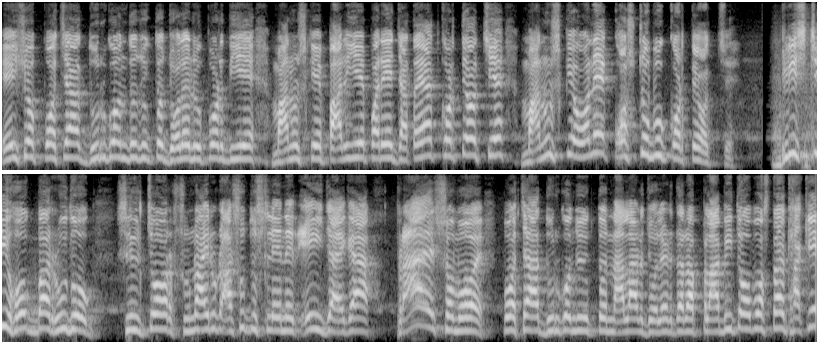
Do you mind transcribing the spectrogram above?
এইসব পচা, দুর্গন্ধযুক্ত জলের উপর দিয়ে মানুষকে পারিয়ে পারিয়ে যাতায়াত করতে হচ্ছে। মানুষকে অনেক কষ্ট ভোগ করতে হচ্ছে। বৃষ্টি হোক বা রোদ হোক, শিলচর সুনাইরুড আশুতোষ লেনের এই জায়গা প্রায় সময় পচা, দুর্গন্ধযুক্ত নালার জলের দ্বারা প্লাবিত অবস্থায় থাকে।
